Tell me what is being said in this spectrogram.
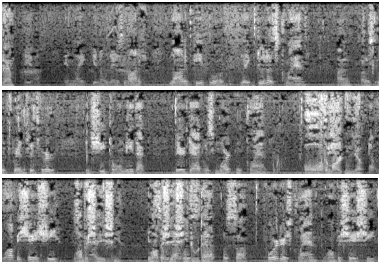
them. yeah, and like you know, there's a lot of lot of people of like Duda's clan. Uh, I was good friends with her, and she told me that their dad was Martin clan. Oh, the Martin, yep. That Wabashashi. is a Wabashashi. Martin. And so that was, Duda. that was uh, Porter's clan, Wabashashi.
